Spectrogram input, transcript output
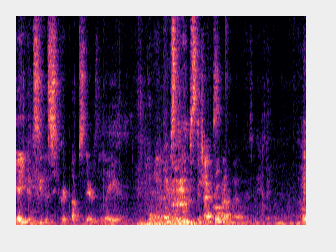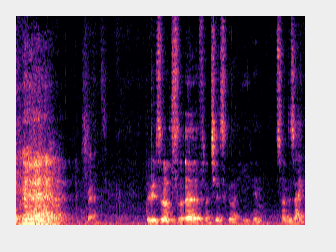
Yeah, you can see the secret upstairs layer. Which I programmed by the way. There is also uh, Francesco, he, him, sound design.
